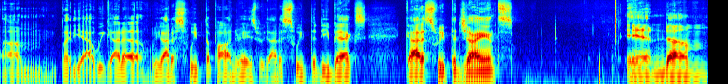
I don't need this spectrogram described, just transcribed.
Um, but yeah, we gotta we gotta sweep the Padres. We gotta sweep the D backs. Gotta sweep the Giants. And um,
